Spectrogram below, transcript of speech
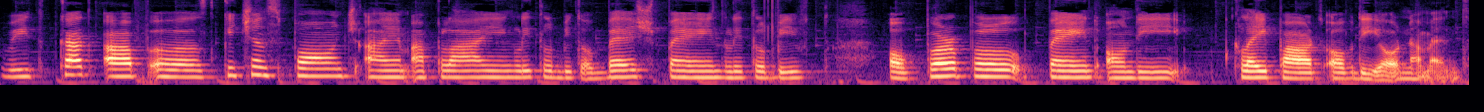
With cut up uh, kitchen sponge, I am applying little bit of beige paint, little bit of purple paint on the clay part of the ornament.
